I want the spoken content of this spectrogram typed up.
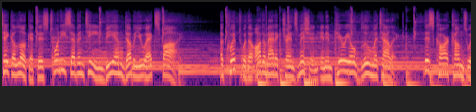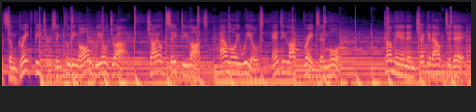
Take a look at this 2017 BMW X5. Equipped with an automatic transmission in Imperial Blue Metallic. This car comes with some great features including all-wheel drive, child safety locks, alloy wheels, anti-lock brakes and more. Come in and check it out today.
